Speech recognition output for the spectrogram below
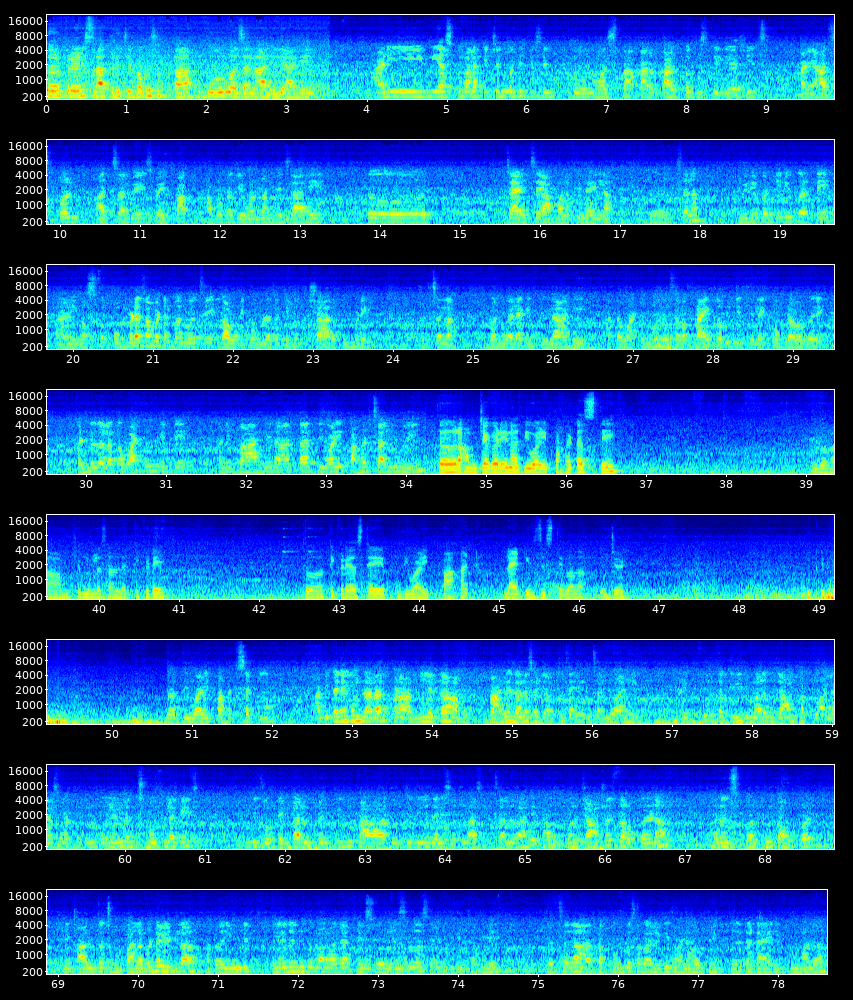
तर फ्रेंड्स रात्रीचे बघू शकता दोन वाजायला आलेले आहेत. आणि मी आज तुम्हाला किचनमध्ये दिसेल दोन वाजता कारण काल पण दिसलेली अशीच. आणि आज पण आज चालू आहे स्वयंपाक. हा बघा जेवण बनवायचं आहे. तर जायचं आहे आम्हाला फिरायला. तर चला व्हिडिओ कंटिन्यू करते. आणि मस्त कोंबड्याचा मटण बनवायचं आहे गावठी कोंबड्याचं ते पण चार कोंबडे. तर चला बनवायला घेतलेला आहे. आता वाटण वगैरे सगळं फ्राय करून घेतलेलं आहे खोबरा वगैरे. थंड झाला का वाटून घेते आणि बाहेर आता दिवाळी पहाट चालू होईल. तर आमच्याकडे ना दिवाळी पहाट असते. बघा आमची मुलं चाललेत तिकडे. तर तिकडे असते दिवाळी पहाट. लाईटिंग दिसते बघा उजेड. इकडे. तर दिवाळी पहाटसाठी आम्ही तर नाही कोण जाणार पण आम्ही आता बाहेर जाण्यासाठी आमची तयारी चालू आहे. आणि खूप थकली मला जाम थकवा आला असं वाटतं तुम्ही बोलेल ना झोप लगेच मी झोपेन कारण कंटिन्यू का दोन तीन दिवस झाले सगळं असंच चालू आहे धावपळ. जामच धावपळ ना. खरंच भरपूर धावपळ. मी काल तर झोपायला पण नाही भेटला. आता एवढी थकले ना मी तुम्हाला माझ्या फेसवर दिसत असेल मी किती थकले. तर चला आता पूर्ण सगळं रेडी झाल्यावर भेटते आता डायरेक्ट तुम्हाला.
